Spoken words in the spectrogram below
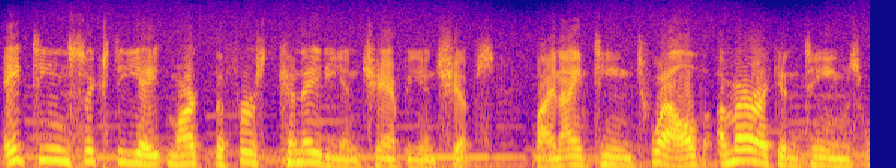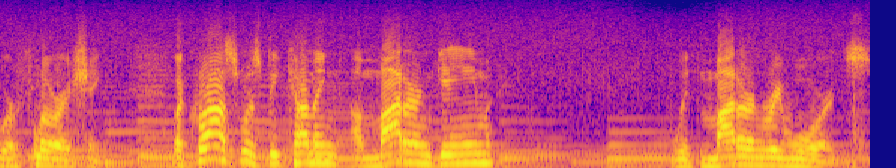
1868 marked the first Canadian championships. By 1912, American teams were flourishing. Lacrosse was becoming a modern game with modern rewards.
